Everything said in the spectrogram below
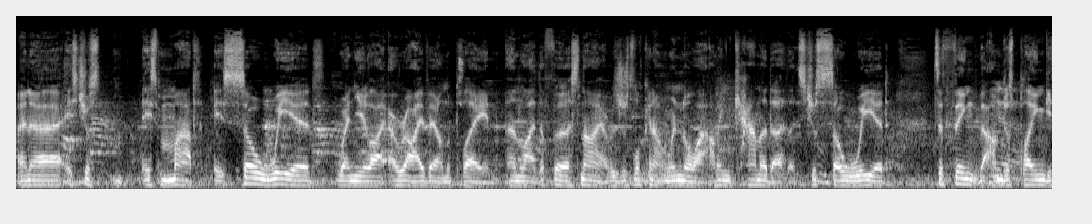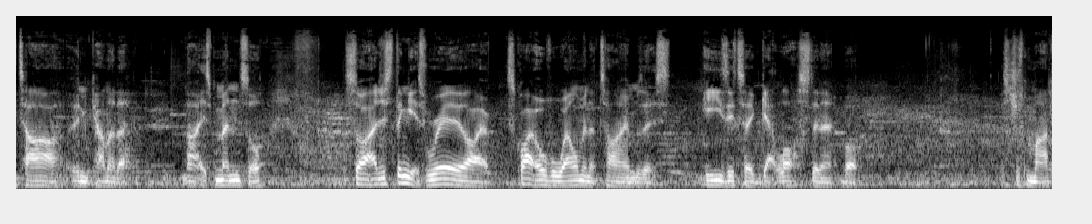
and uh, it's just it's mad. It's so weird when you like arrive there on the plane and like the first night I was just looking out the window like I'm in Canada. That's just so weird to think that I'm just playing guitar in Canada. Like it's mental. So I just think it's really like it's quite overwhelming at times. It's easy to get lost in it, but it's just mad.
